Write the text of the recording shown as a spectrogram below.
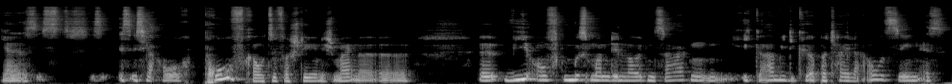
ja, es ist, es ist ja auch pro Frau zu verstehen. Ich meine, äh, äh, wie oft muss man den Leuten sagen, egal wie die Körperteile aussehen, es,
